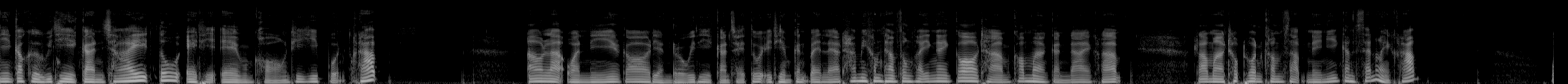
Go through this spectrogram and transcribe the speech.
นี่ก็คือวิธีการใช้ตู้ ATM ของที่ญี่ปุ่นครับ เอาละวันนี้ก็เรียนรู้วิธีการใช้ตู้ ATM กันไปแล้ว ถ้ามีคำถามสงสัยยังไงก็ถามเข้ามากันได้ครับ เรามาทบทวนคำศัพท์ในนี้กันสักหน่อยครับお預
